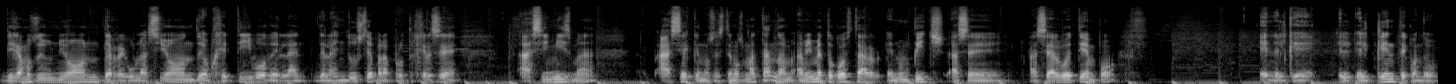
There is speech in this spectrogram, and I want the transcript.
digamos, de unión, de regulación, de objetivo de la, de la industria para protegerse a sí misma, hace que nos estemos matando. A mí me tocó estar en un pitch hace, hace algo de tiempo en el que el, cliente cuando...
